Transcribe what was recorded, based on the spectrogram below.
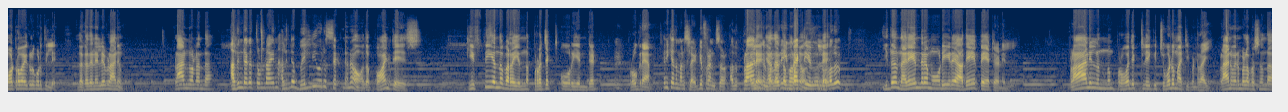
മോട്ടോർ വെഹിക്കിൾ കൊടുത്തില്ലേ? ഇതൊക്കെ തന്നെയല്ലേ പ്ലാനും പ്ലാൻ എന്ന് പറഞ്ഞാൽ എന്താ? അതിന്റെ അകത്തുണ്ടായിരുന്ന അതിന്റെ വലിയൊരു no the point is KIIFB എന്ന് പറയുന്ന പ്രൊജക്ട് ഓറിയന്റഡ് പ്രോഗ്രാം എനിക്കത് മനസ്സിലായി. ഡിഫറൻസ് അത്? പ്ലാനിങ് ഇത് നരേന്ദ്രമോദിയുടെ അതേ പാറ്റേണിൽ പ്ലാനിൽ നിന്നും പ്രോജക്റ്റിലേക്ക് ചുവട് മാറ്റി പിണറായി. പ്ലാൻ വരുമ്പോഴുള്ള പ്രശ്നം എന്താ?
